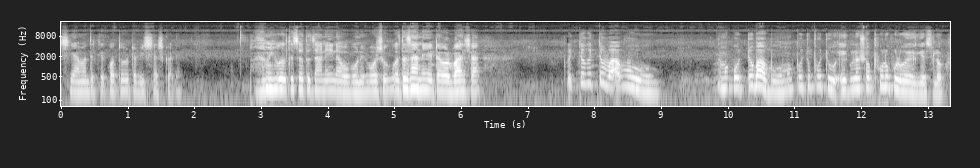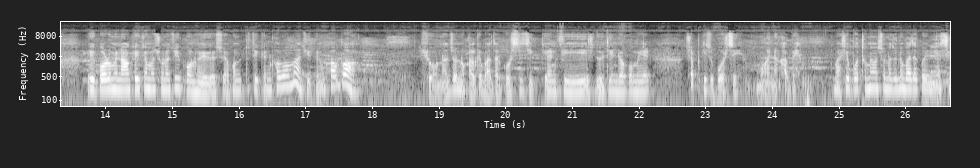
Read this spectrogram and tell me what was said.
সে আমাদেরকে কতটা বিশ্বাস করে। আমি বলতেছি ও তো জানেই না ও বোনের পশু, ও তো জানে এটা ওর বাসা। কুট্টু কুট্টু বাবু। আমার কুট্টু বাবু আমার পুটু পুটু, এগুলো সব ফুলু ফুলু হয়ে গেছিল। এই গরমে না খেয়ে আমার সোনা চিকন হয়ে গেছে? এখন তো চিকেন খাব, মা চিকেন খাব। সোনার জন্য কালকে বাজার করছি চিকেন ফিশ দুই তিন রকমের সব কিছু করছি, ময়না খাবে। মাসে প্রথমে আমার সোনার জন্য বাজার করে নিয়ে আসি।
